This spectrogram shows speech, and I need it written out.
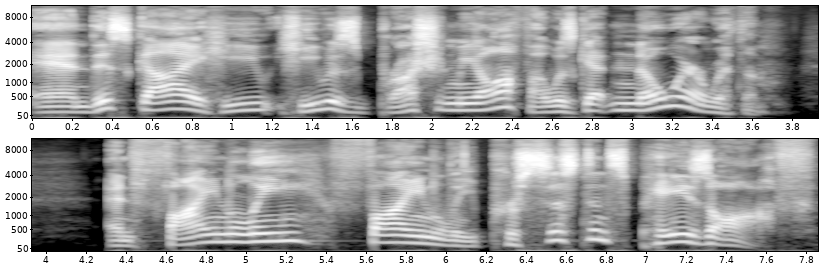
And this guy, he he was brushing me off. I was getting nowhere with him. And finally, finally, persistence pays off.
